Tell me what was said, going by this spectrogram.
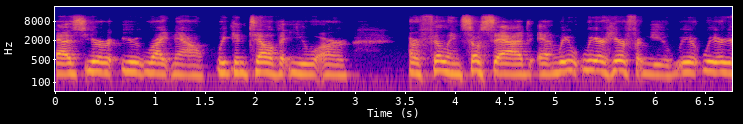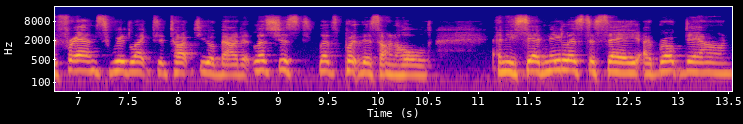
as you're you right now. We can tell that you are are feeling so sad and we we are here from you. We, we are your friends. We'd like to talk to you about it. Let's just let's put this on hold. And he said, needless to say, I broke down.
